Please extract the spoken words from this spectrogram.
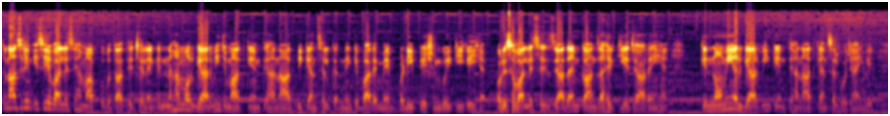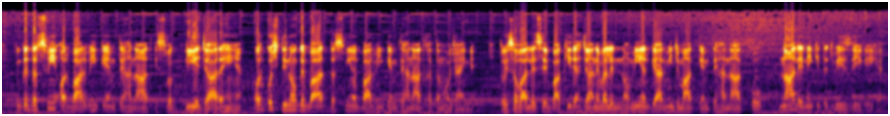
तो नाजरीन, इसी हवाले से हम आपको बताते चलें कि नहम और ग्यारहवीं जमात के इम्तहान भी कैंसिल करने के बारे में बड़ी पेशन गोई की गई है और इस हवाले से ज़्यादा इम्कान ज़ाहिर किए जा रहे हैं कि नौवीं और ग्यारहवीं के इम्तहान कैंसिल हो जाएँगे, क्योंकि दसवीं और बारहवीं के इम्तहान इस वक्त लिए जा रहे हैं और कुछ दिनों के बाद दसवीं और बारहवीं के इम्तहान ख़त्म हो जाएँगे। तो इस हवाले से बाकी रह जाने वाले नौवीं और ग्यारहवीं जमात के इम्तहान को ना लेने की तजवीज़ दी गई है।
